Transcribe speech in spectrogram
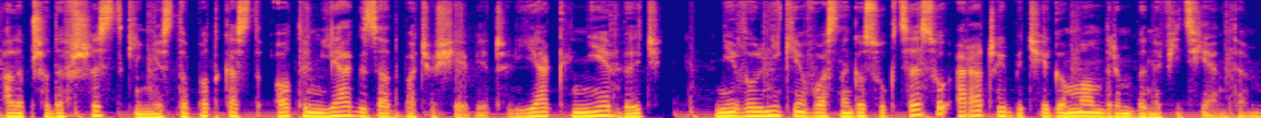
Ale przede wszystkim jest to podcast o tym, jak zadbać o siebie, czyli jak nie być niewolnikiem własnego sukcesu, a raczej być jego mądrym beneficjentem.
